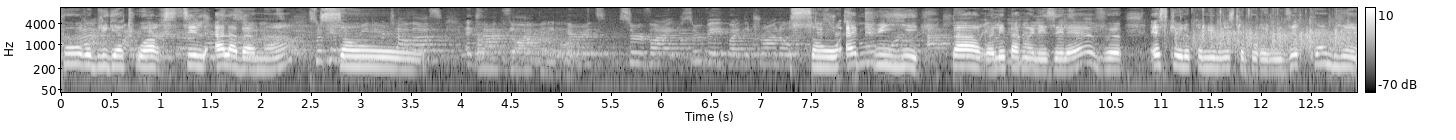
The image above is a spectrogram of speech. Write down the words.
cours obligatoires style Alabama sont sont appuyés par les parents et les élèves. Est-ce que le premier ministre pourrait nous dire combien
